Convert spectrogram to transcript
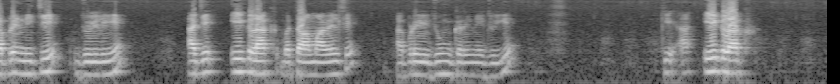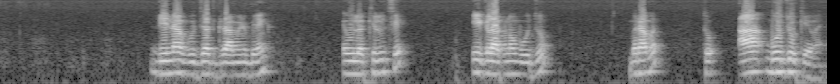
આપણે નીચે જોઈ લઈએ. આ જે એક લાખ બતાવવામાં આવેલ છે. આપણે ઝૂમ કરીને જોઈએ કે આ એક લાખ દેના ગુજરાત ગ્રામીણ બેંક એવું લખેલું છે. એક લાખનો બોજો. બરાબર? તો આ બોજો કહેવાય.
